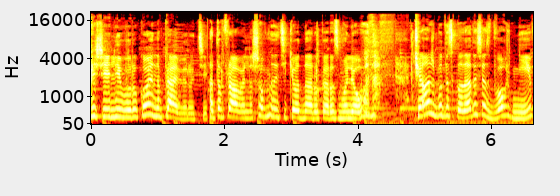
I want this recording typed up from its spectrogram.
а ще й лівою рукою на правій руці. А то правильно, щоб в мене тільки одна рука розмальована. Челендж буде складатися з двох днів,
